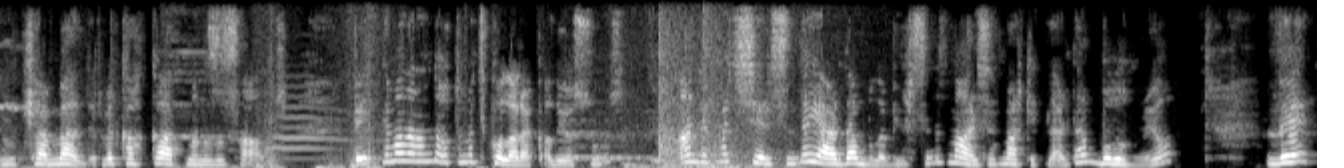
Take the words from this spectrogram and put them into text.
mükemmeldir ve kahkaha atmanızı sağlar. Bekleme alanında otomatik olarak alıyorsunuz. Ancak maç içerisinde yerden bulabilirsiniz. Maalesef marketlerden bulunmuyor. Ve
